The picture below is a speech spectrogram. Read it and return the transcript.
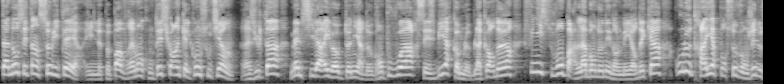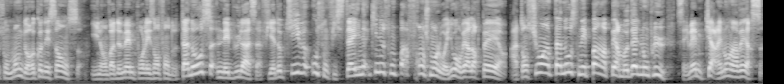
Thanos est un solitaire, et il ne peut pas vraiment compter sur un quelconque soutien. Résultat, même s'il arrive à obtenir de grands pouvoirs, ses sbires, comme le Black Order, finissent souvent par l'abandonner dans le meilleur des cas, ou le trahir pour se venger de son manque de reconnaissance. Il en va de même pour les enfants de Thanos, Nebula, sa fille adoptive, ou son fils Stain, qui ne sont pas franchement loyaux envers leur père. Attention, Thanos n'est pas un père modèle non plus, c'est même carrément l'inverse.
